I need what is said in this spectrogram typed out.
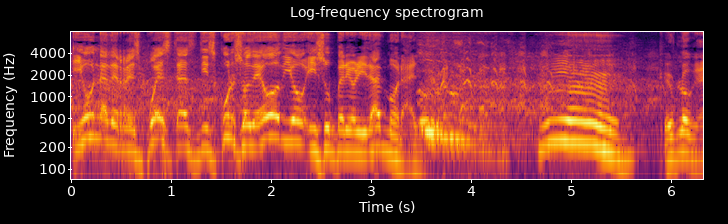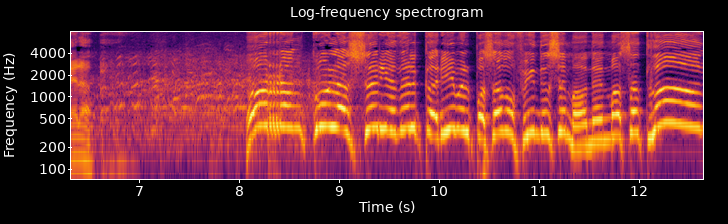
y una de respuestas, discurso de odio y superioridad moral. ¡Qué flojera! Arrancó la Serie del Caribe el pasado fin de semana en Mazatlán.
